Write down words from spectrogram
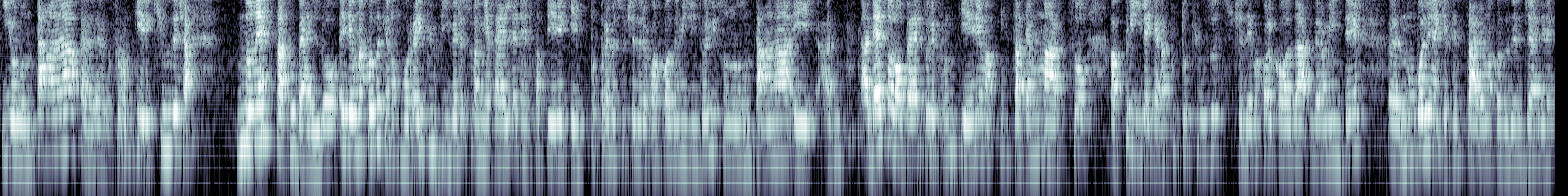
io lontana, eh, frontiere chiuse, cioè non è stato bello ed è una cosa che non vorrei più vivere sulla mia pelle nel sapere che potrebbe succedere qualcosa ai miei genitori, io sono lontana e adesso hanno aperto le frontiere ma pensate a marzo, aprile che era tutto chiuso, se succedeva qualcosa veramente eh, non voglio neanche pensare a una cosa del genere.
